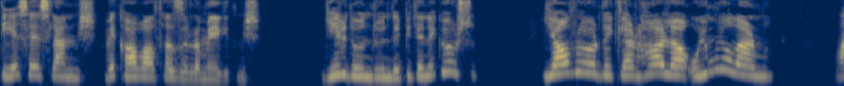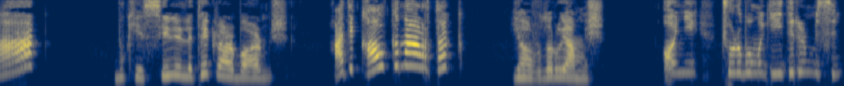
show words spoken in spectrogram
diye seslenmiş ve kahvaltı hazırlamaya gitmiş. Geri döndüğünde bir de ne görsün? Yavru ördekler hala uyumuyorlar mı? Vak Bu kez sinirle tekrar bağırmış. hadi kalkın artık. Yavrular uyanmış Anne çorabımı giydirir misin?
